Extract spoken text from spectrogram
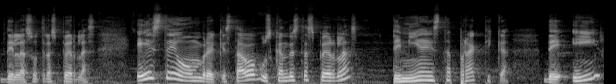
de las otras perlas. Este hombre que estaba buscando estas perlas tenía esta práctica de ir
